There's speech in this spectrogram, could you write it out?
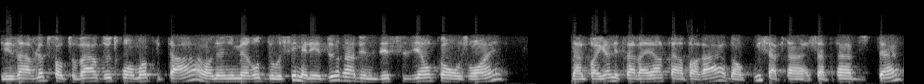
Les enveloppes sont ouvertes deux, trois mois plus tard. On a un numéro de dossier, mais les deux rendent une décision conjointe dans le programme des travailleurs temporaires. Donc oui, ça prend, ça prend du temps.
